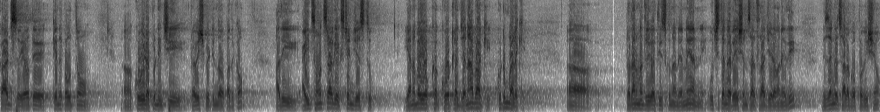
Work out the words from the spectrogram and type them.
కార్డ్స్ ఏవైతే కేంద్ర ప్రభుత్వం కోవిడ్ అప్పటి నుంచి ప్రవేశపెట్టిందో ఆ పథకం. అది ఐదు సంవత్సరాలుగా ఎక్స్టెండ్ చేస్తూ ఎనభై ఒక్క కోట్ల జనాభాకి కుటుంబాలకి ప్రధానమంత్రిగా తీసుకున్న నిర్ణయాన్ని ఉచితంగా రేషన్ సరఫరా చేయడం అనేది నిజంగా చాలా గొప్ప విషయం.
